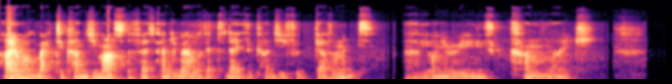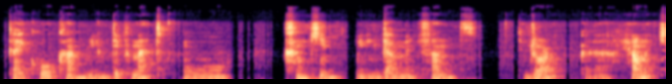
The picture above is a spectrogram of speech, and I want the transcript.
Hi and welcome back to Kanji Master. The first kanji we're going to look at today is the kanji for government. Uh, the only reading is kan, like gaikoukan, meaning diplomat, or kankin, meaning government funds. To draw, got a helmet,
